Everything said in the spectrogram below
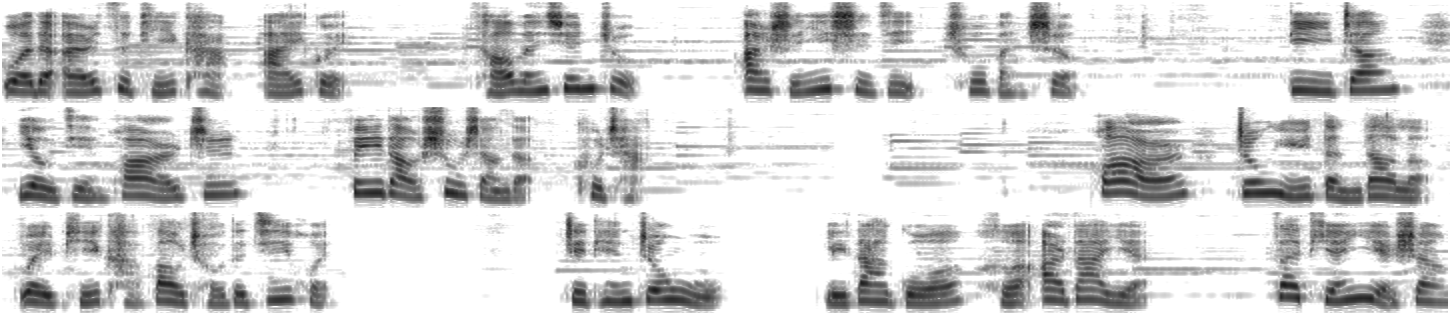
我的儿子皮卡矮鬼，曹文轩著，二十一世纪出版社。第一章：又见花儿枝，飞到树上的裤衩。花儿终于等到了为皮卡报仇的机会。这天中午，李大国和二大爷在田野上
